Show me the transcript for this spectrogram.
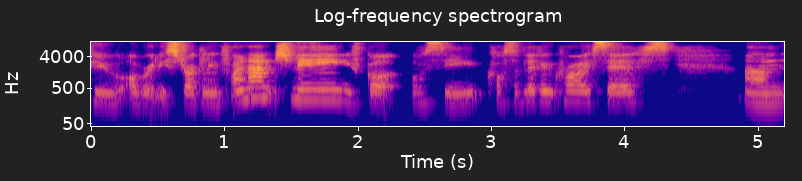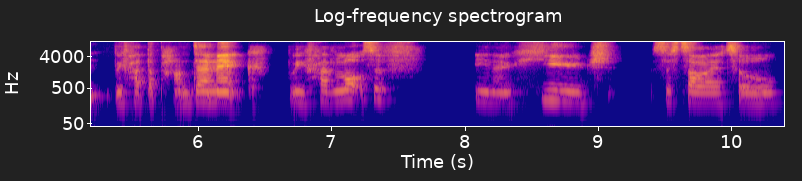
who are really struggling financially. You've got obviously cost of living crisis. Um, we've had the pandemic. We've had lots of you know huge societal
